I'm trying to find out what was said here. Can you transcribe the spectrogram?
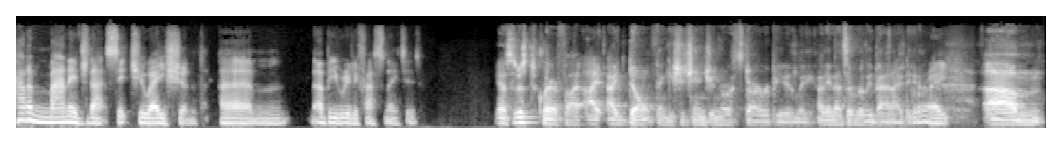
how to manage that situation. Um, I'd be really fascinated. Yeah, so just to clarify, I, I don't think you should change your North Star repeatedly. I think that's a really bad idea. Right. Um,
